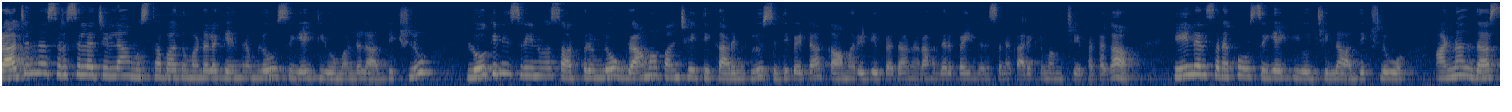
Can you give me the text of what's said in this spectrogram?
రాజన్న సిరిసిల్ల జిల్లా ముస్తాబాద్ మండల కేంద్రంలో సిఐటియు మండల అధ్యక్షులు లోకిని శ్రీనివాస్ ఆధ్వర్యంలో గ్రామ పంచాయతీ కార్మికులు సిద్దిపేట కామారెడ్డి ప్రధాన రహదారిపై నిరసన కార్యక్రమం చేపట్టగా ఈ నిరసనకు సిఐటియు జిల్లా అధ్యక్షులు అన్నల్ దాస్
